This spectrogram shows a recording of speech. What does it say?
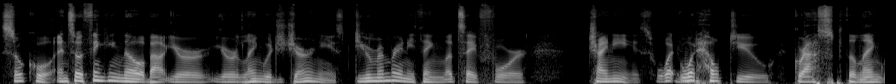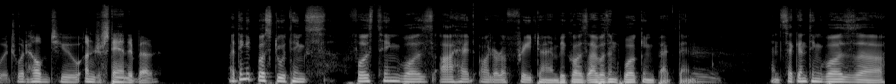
So cool. And so thinking though about your your language journeys, do you remember anything let's say for Chinese? What Mhm. what helped you grasp the language? What helped you understand it better? I think it was two things. First thing was I had a lot of free time because I wasn't working back then. Mm. And second thing was uh,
